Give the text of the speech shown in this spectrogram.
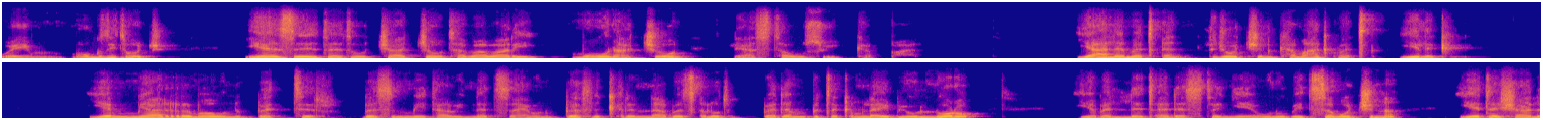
ወይም ሞግዚቶች የስህተቶቻቸው ተባባሪ መሆናቸውን ሊያስታውሱ ይገባል። ያለ መጠን ልጆችን ከማቅበጥ ይልቅ የሚያርመውን በትር በስሜታዊነት ሳይሆን በፍቅርና በጸሎት በደንብ ጥቅም ላይ ቢውል ኖሮ የበለጠ ደስተኛ የሆኑ ቤተሰቦችና የተሻለ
